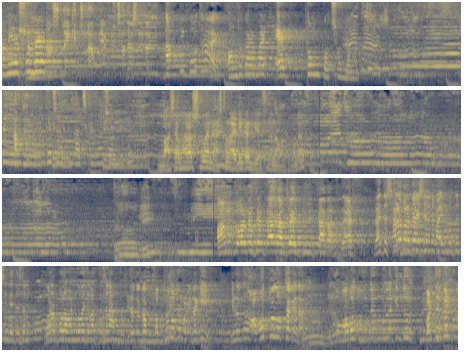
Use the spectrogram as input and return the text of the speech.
আমি আসলে আপনি কোথায়? অন্ধকার আমার একদম পছন্দ না। আপনি কোথায় যাবেন আজকে আমার জন্মদিন বাসা ভাড়ার সময় ন্যাশনাল আইডি কার্ড দিয়েছিলেন আমাকে মনে আছে? আমি তোর কাছে টাকা চাই তুই টাকা দেখ রাইতে সাড়ে বারোটা এসে বাড়ির মধ্যে চিল্লাইতেছেন ঘরের পোলাপান ঘুমাইতে পারতেছে না। এটা তো একটা ভদ্রলোকের বাড়ি নাকি? এটা কোনো অভদ্র লোক থাকে না। এরকম অভদ্র লোক বললে কিন্তু বাড়িতে বের করে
